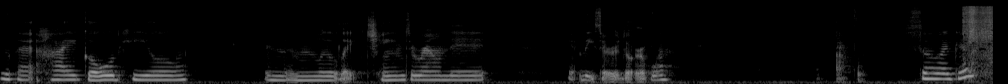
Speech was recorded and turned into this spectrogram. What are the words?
Look at that high gold heel and them little like chains around it. Yeah, these are adorable. So I guess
